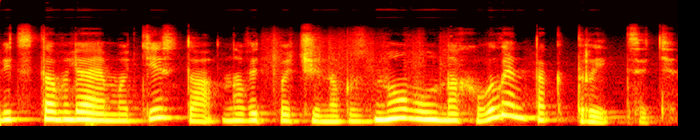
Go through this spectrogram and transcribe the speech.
Відставляємо тісто на відпочинок знову на хвилин так 30.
